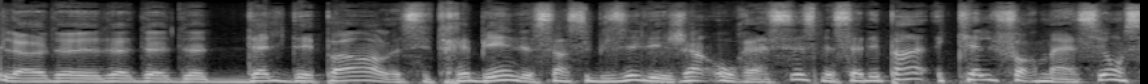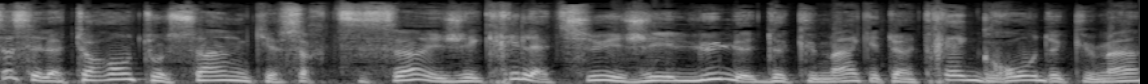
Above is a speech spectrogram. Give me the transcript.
là, de, de- de- dès le départ, c'est très bien de sensibiliser les gens au racisme, mais ça dépend quelle formation. Ça, c'est le Toronto Sun qui a sorti ça, et j'ai écrit là-dessus, et j'ai lu le document, qui est un très gros document,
